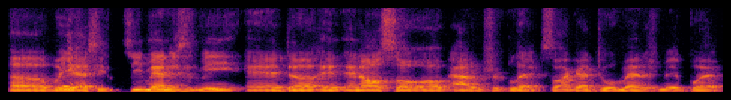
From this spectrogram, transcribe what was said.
Uh, but yeah, she she manages me, and uh, and and also uh, Adam Triplet. So I got dual management, but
